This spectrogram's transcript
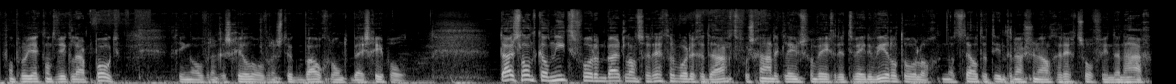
van projectontwikkelaar Poot. Het ging over een geschil over een stuk bouwgrond bij Schiphol. Duitsland kan niet voor een buitenlandse rechter worden gedaagd... voor schadeclaims vanwege de Tweede Wereldoorlog. Dat stelt het internationaal gerechtshof in Den Haag.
